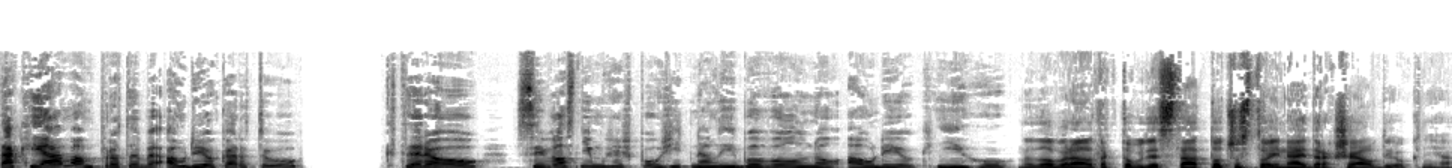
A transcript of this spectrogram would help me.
tak ja mám pro tebe audiokartu, kterou si vlastně můžeš použít na líbovolnou audioknihu. No dobré, ale tak to bude stát to, čo stojí najdrahšia audiokniha.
